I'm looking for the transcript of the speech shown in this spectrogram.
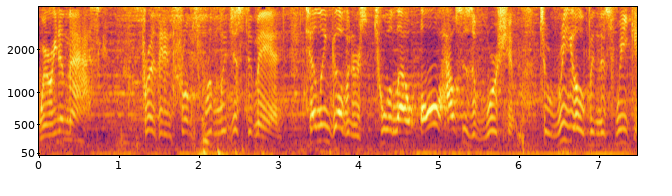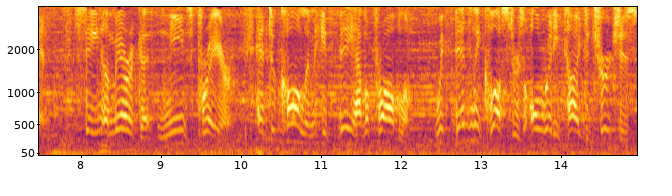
wearing a mask. President Trump's religious demand telling governors to allow all houses of worship to reopen this weekend, saying America needs prayer and to call him if they have a problem. With deadly clusters already tied to churches,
